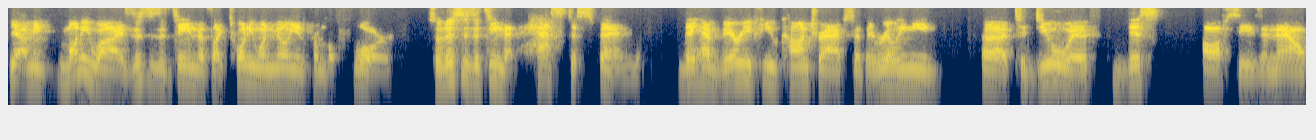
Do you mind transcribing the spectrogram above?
Yeah. I mean, money wise, this is a team that's like twenty one million from the floor. So this is a team that has to spend. They have very few contracts that they really need uh, to deal with this offseason. Now,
